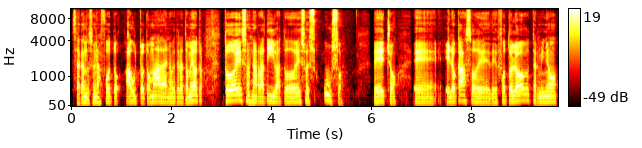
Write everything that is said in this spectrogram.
sacándose una foto autotomada, no que te la tome otro. Todo eso es narrativa, todo eso es uso. De hecho, eh, el ocaso de, de Fotolog terminó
